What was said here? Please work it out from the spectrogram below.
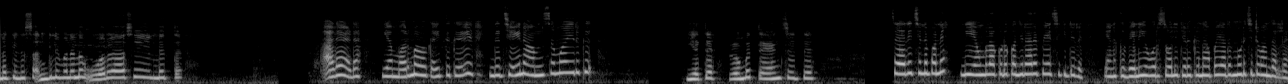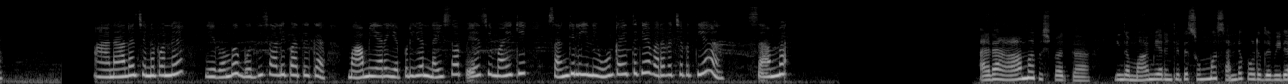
எனக்கு இந்த சங்கிலி மேல எல்லாம் ஒரு ஆசையும் இல்லை அத்தை. அட அட என் மருமக கைத்துக்கு இந்த செயின் அம்சமா இருக்கு. எத்த ரொம்ப தேங்க்ஸ் அத்தை. சரி சின்ன பொண்ணு நீ உங்களா கூட கொஞ்ச நேரம் பேசிக்கிட்டு. எனக்கு வெளியே ஒரு சொல்லிக்கு இருக்கு நான் போய் அதை முடிச்சிட்டு வந்துடுறேன். ஆனாலும் சின்ன பொண்ணு நீ ரொம்ப புத்திசாலி பார்த்துக்க. மாமியாரை எப்படியோ நைஸாக பேசி மயக்கி சங்கிலியை நீ உன் கழுத்துக்கே வர வச்ச பத்தியா? செம்ம அட ஆமா புஷ்பாக்கா இந்த மாமியாரங்கிட்ட சும்மா சண்டை போடுறதை விட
